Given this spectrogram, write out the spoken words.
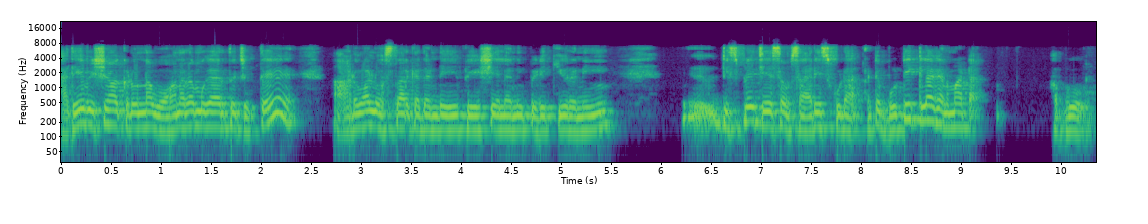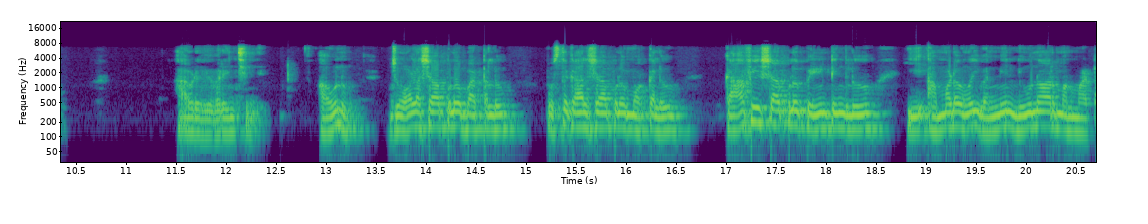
అదే విషయం అక్కడ ఉన్న ఓనరమ్మ గారితో చెప్తే ఆడవాళ్ళు వస్తారు కదండి ఫేషియల్ అని పెడిక్యూర్ అని డిస్ప్లే చేసాం సారీస్ కూడా. అంటే బొటిక్ లాగా అనమాట అబ్బో ఆవిడ వివరించింది. అవును జోళ్ళ షాపులో బట్టలు పుస్తకాల షాపులో మొక్కలు కాఫీ షాపులో పెయింటింగ్లు ఈ అమ్మడం ఇవన్నీ న్యూ నార్మ్ అనమాట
